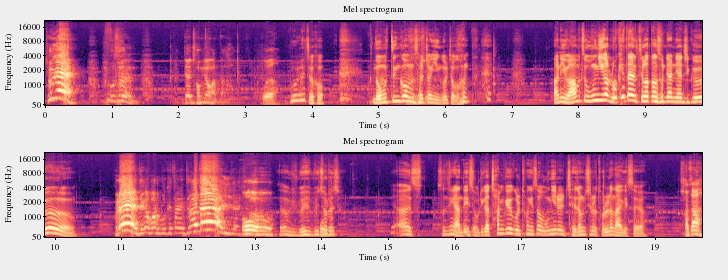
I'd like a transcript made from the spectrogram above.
조개! 이곳은 내가 점령한다. 뭐야 뭐야 저거? 너무 뜬금없는 설정인 걸 저건? 아니 아무튼 웅이가 로켓단에 들어갔다는 소리 아니야 지금? 그래, 내가 바로 로켓단에 들어간다. 이 자식. 어 왜왜 왜 저러죠? 야 스- 선생님 안 되겠어. 우리가 참교육을 통해서 웅이를 제정신으로 돌려놔야겠어요. 가자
